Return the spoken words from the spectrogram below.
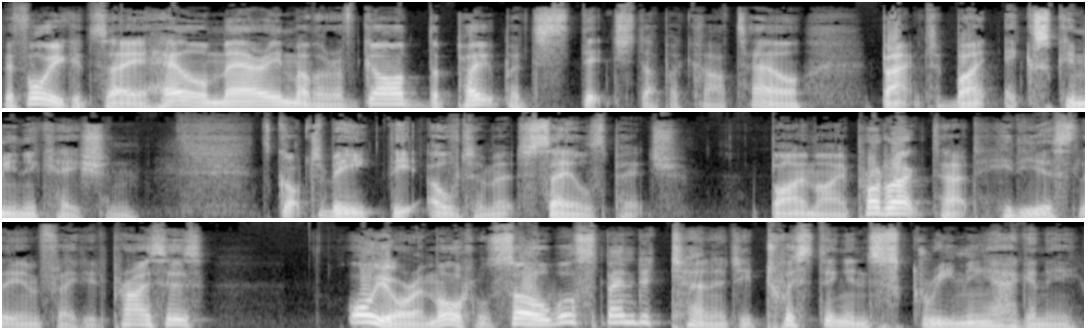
Before you could say, Hail Mary, Mother of God, the Pope had stitched up a cartel backed by excommunication. It's got to be the ultimate sales pitch. Buy my product at hideously inflated prices, or your immortal soul will spend eternity twisting in screaming agony.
